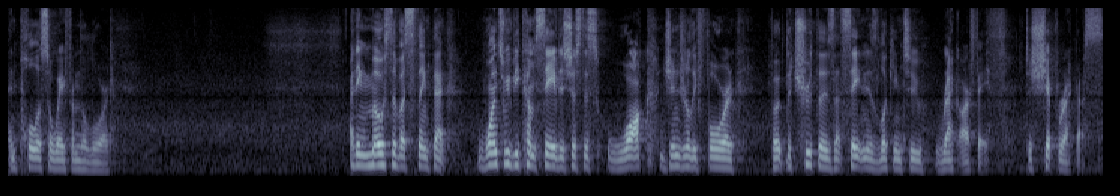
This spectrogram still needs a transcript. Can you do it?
and pull us away from the Lord. I think most of us think that once we become saved, it's just this walk gingerly forward. But the truth is that Satan is looking to wreck our faith, to shipwreck us.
